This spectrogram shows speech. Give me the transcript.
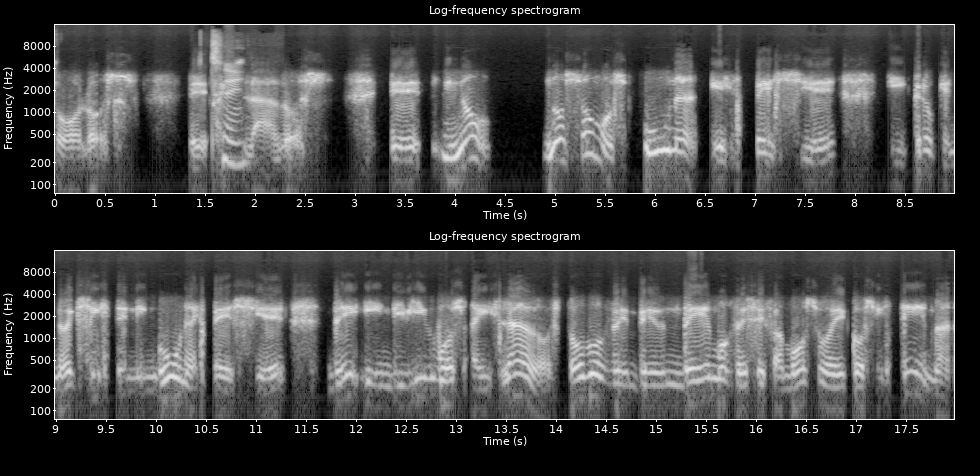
solos, eh, aislados. no, no somos una especie y creo que no existe ninguna especie de individuos aislados. Todos dependemos de ese famoso ecosistema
